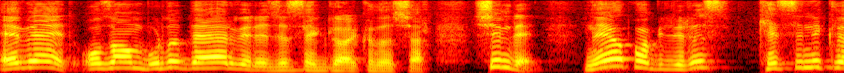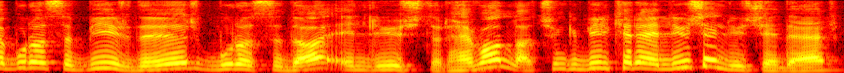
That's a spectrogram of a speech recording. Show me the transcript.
Evet o zaman burada değer vereceğiz sevgili arkadaşlar. Şimdi ne yapabiliriz? Kesinlikle burası 1'dir. Burası da 53'tür. Hevallah çünkü bir kere 53 53 eder.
